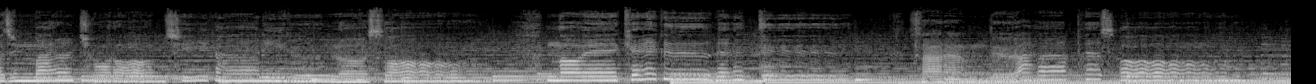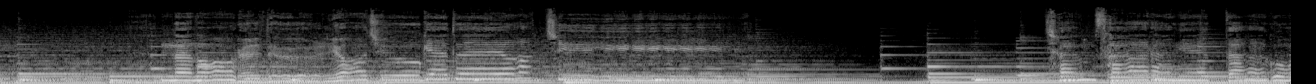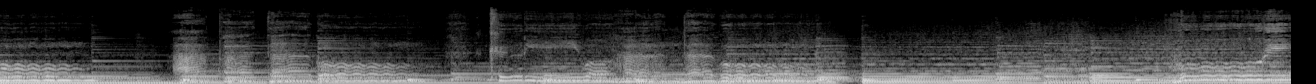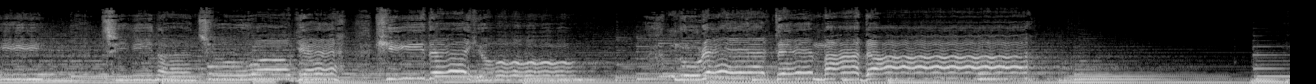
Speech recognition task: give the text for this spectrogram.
거짓말처럼 시간이 흘러서 너에게 그랬듯 사람들 앞에서 내 노래를 들려주게 되었지. 참 사랑했다고 그리워한다고. 우리 지난 추억에 기대어 노래할 때마다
